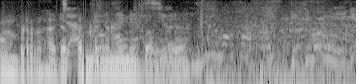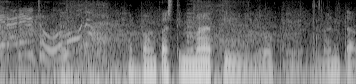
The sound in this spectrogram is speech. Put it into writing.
abang berhadapan dengan ini bang ya. abang pasti mati. Oke mantap.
